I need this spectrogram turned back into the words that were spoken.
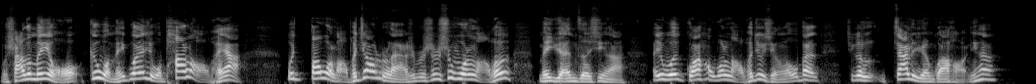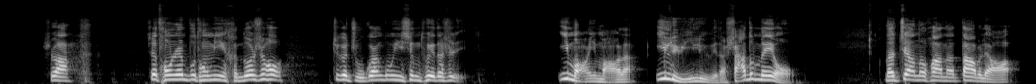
我啥都没有，跟我没关系，我怕老婆呀。我把我老婆叫出来，是不是？是我老婆没原则性啊！哎，我管好我老婆就行了，我把这个家里人管好，你看，是吧？这同人不同命，很多时候这个主观故意性推的是一毛一毛的，一缕一缕的，啥都没有。那这样的话呢，大不了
